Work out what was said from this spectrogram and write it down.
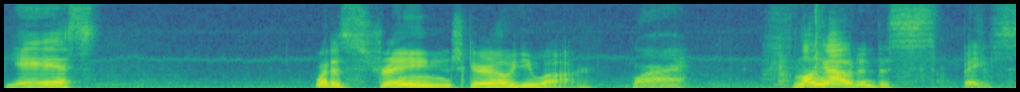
Yes. What a strange girl you are. Why? Flung out into space.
